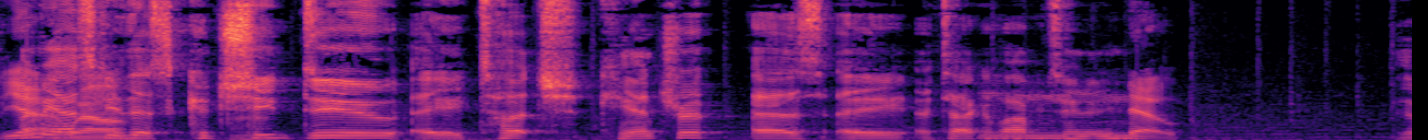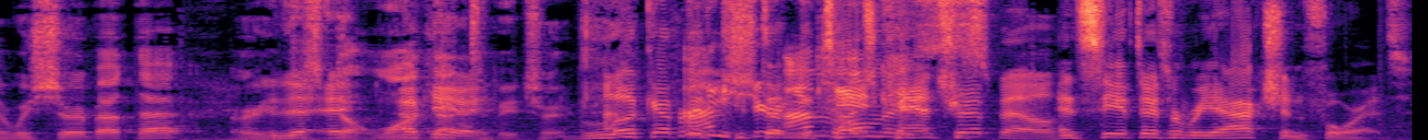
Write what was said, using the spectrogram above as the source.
Yeah, Let me ask well, you this: Could she do a touch cantrip as a attack of opportunity? No. Are we sure about that, or you just don't want okay, that to be true? Look up the, pretty the, sure the I'm touch cantrip spell. and see if there's a reaction for it.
